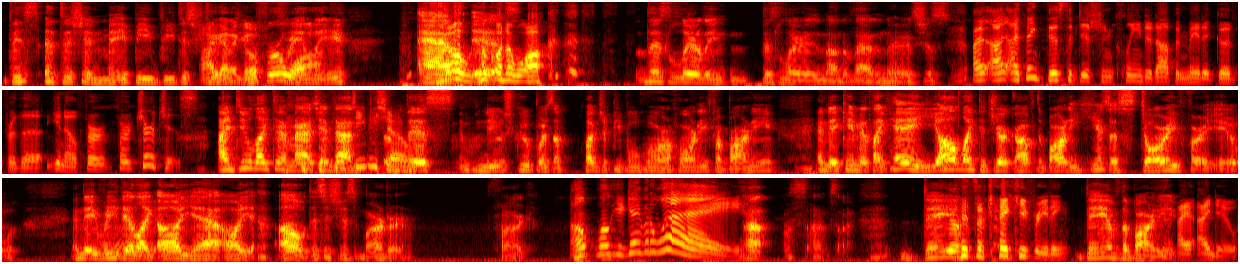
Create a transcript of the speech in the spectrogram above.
This edition may be redistributed. I gotta go for a walk. freely as No, don't go on a walk. There's literally, there's literally none of that in there. It's just I, I I think this edition cleaned it up and made it good for the you know for for churches. I do like to imagine that TV show. this news group was a bunch of people who are horny for Barney, and they came in like, "Hey, y'all like to jerk off to Barney? Here's a story for you." And they read it like, oh. "Oh yeah, oh yeah, oh this is just murder." Fuck. Oh well, you gave it away. Uh, I'm sorry. Day of It's okay. Keep reading. Day of the Barney. I I knew.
